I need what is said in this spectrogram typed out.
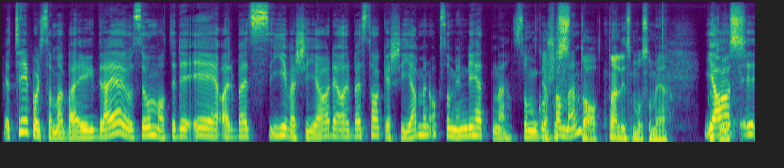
Ja, Trepartssamarbeid dreier jo seg om at det er arbeidsgiversida, det er arbeidstakersida, men også myndighetene som går sammen. Ja, for staten er liksom også med? Ja, eh,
